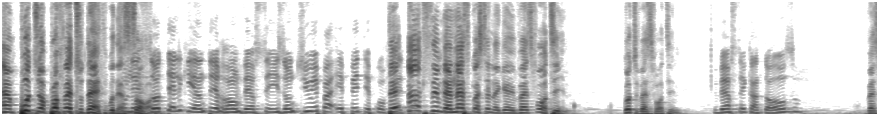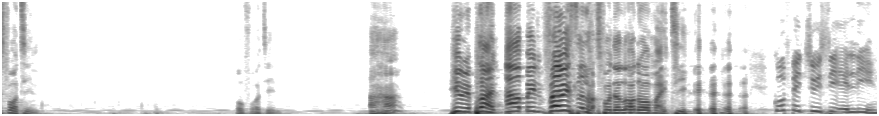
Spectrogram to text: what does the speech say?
and put your prophet to death with a les sword. autels qui ont été renversés. Ils ont tué par épée tes They prophètes. asked him the next question again, verse 14. Go to verse 14. Verset 14. Verse 14. Oh, 14. Uh huh. He replied, I've been very zealous for the Lord Almighty. Que fais-tu ici, Élie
